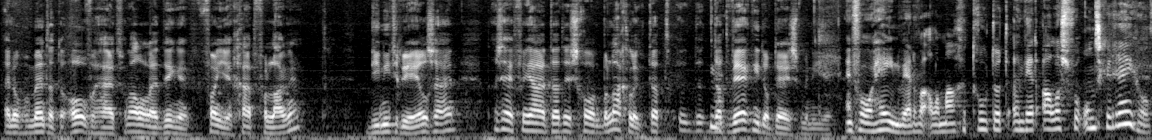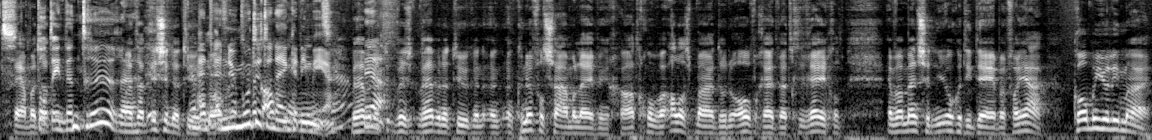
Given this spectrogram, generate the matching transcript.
En op het moment dat de overheid van allerlei dingen van je gaat verlangen, die niet reëel zijn, dan zeg ik van ja, dat is gewoon belachelijk. Dat, dat, dat werkt niet op deze manier. En voorheen werden we allemaal getroeterd en werd alles voor ons geregeld. Ja, maar Tot dat- in den treuren. Maar dat is het natuurlijk En, en nu moet het in één keer niet meer. We hebben, Ja. natu- we, we hebben natuurlijk een, een, een knuffelsamenleving gehad, gewoon waar alles maar door de overheid werd geregeld. En waar mensen nu ook het idee hebben van ja, komen jullie maar.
